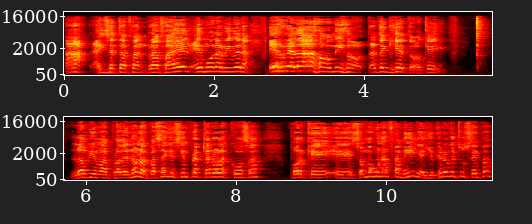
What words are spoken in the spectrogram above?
Ah, ahí se está fan. Rafael Emola Rivera. Es relajo, mijo. Date quieto. Ok. Love you, my brother. No, lo que pasa es que yo siempre aclaro las cosas porque eh, somos una familia. Yo quiero que tú sepas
